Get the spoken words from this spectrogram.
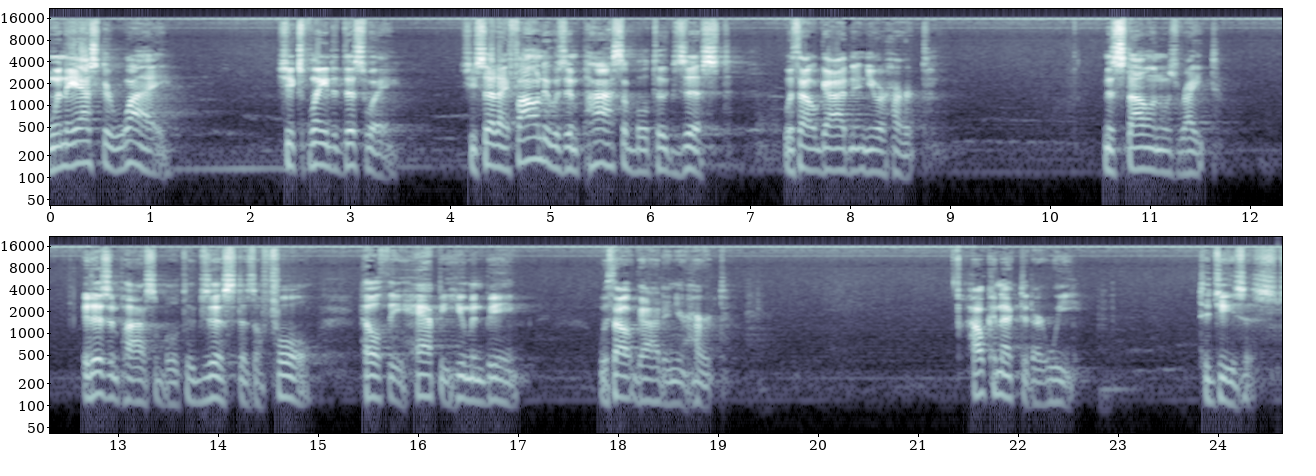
And when they asked her why, she explained it this way she said, I found it was impossible to exist without God in your heart. Ms. Stalin was right. It is impossible to exist as a full, healthy, happy human being without God in your heart. How connected are we to Jesus?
